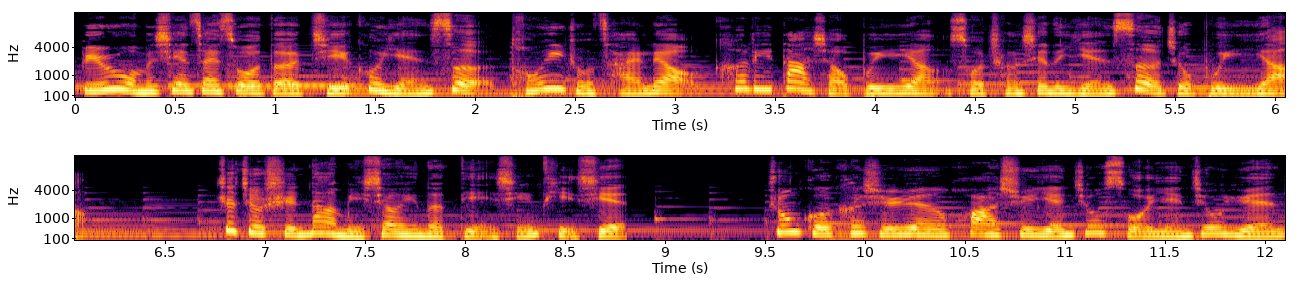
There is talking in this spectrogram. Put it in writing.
比如我们现在做的结构颜色，同一种材料，颗粒大小不一样，所呈现的颜色就不一样。这就是纳米效应的典型体现。中国科学院化学研究所研究员、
